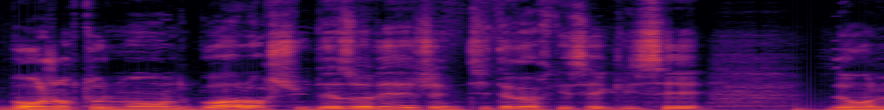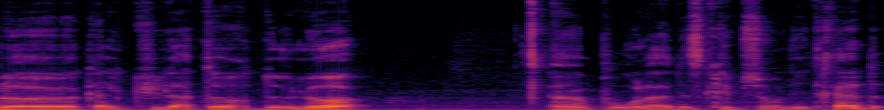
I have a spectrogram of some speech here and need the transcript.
Bonjour tout le monde. Bon alors je suis désolé, j'ai une petite erreur qui s'est glissée dans le calculateur de l'O euh, pour la description des trades.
